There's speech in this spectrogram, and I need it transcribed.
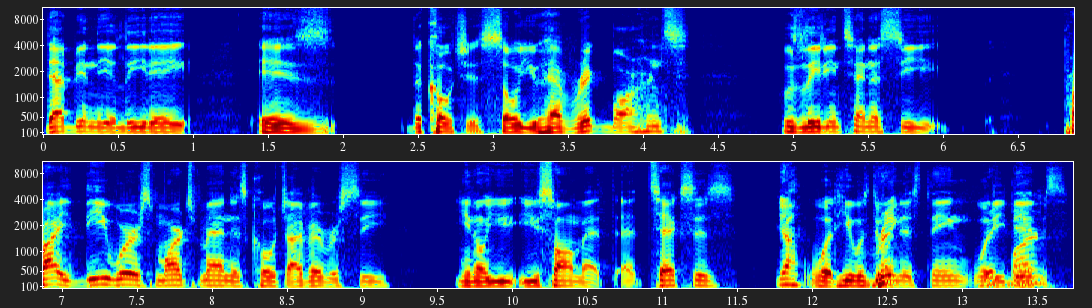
that being the Elite Eight, is the coaches. So you have Rick Barnes, who's leading Tennessee, probably the worst March Madness coach I've ever seen. You know, you, you saw him at, at Texas. Yeah. What he was doing Rick- this thing, what Rick he Barnes? did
